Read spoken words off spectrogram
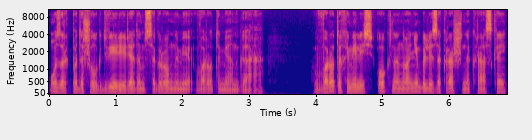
Озарк подошел к двери рядом с огромными воротами ангара. В воротах имелись окна, но они были закрашены краской.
